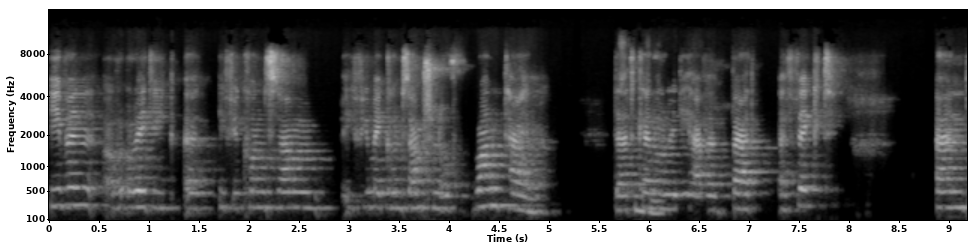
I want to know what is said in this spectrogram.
Even already, uh, if you consume, if you make consumption of one time, that mm-hmm. can already have a bad effect. And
